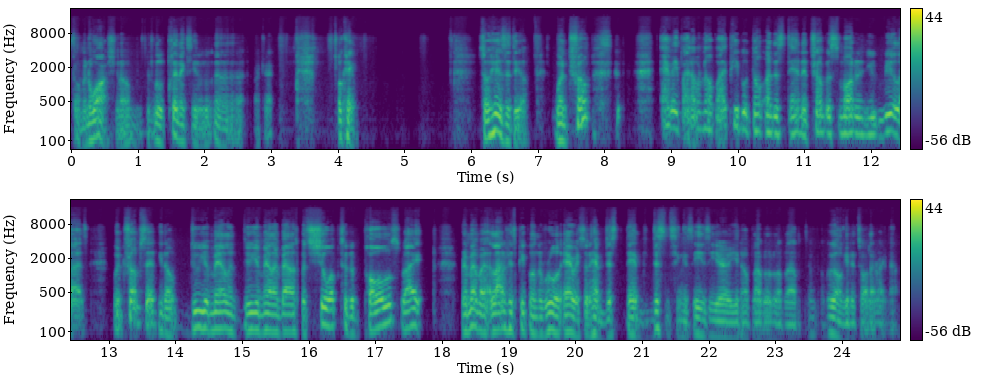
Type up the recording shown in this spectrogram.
Throw them in the wash, you know, little clinics. You know, uh, okay, okay. So here's the deal: when Trump, everybody don't know why people don't understand that Trump is smarter than you realize. When Trump said, you know, do your mail and do your mail in balance, but show up to the polls, right? Remember, a lot of his people in the rural areas, so they have just they have distancing is easier, you know, blah blah blah blah. We won't get into all that right now.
